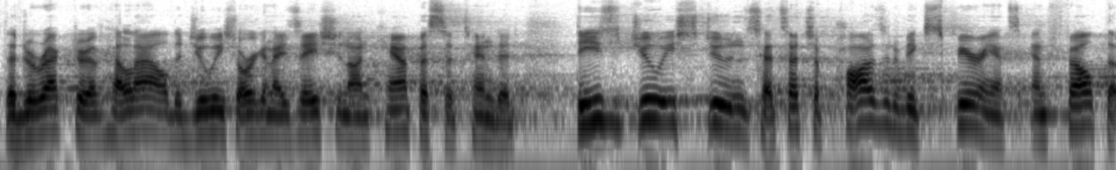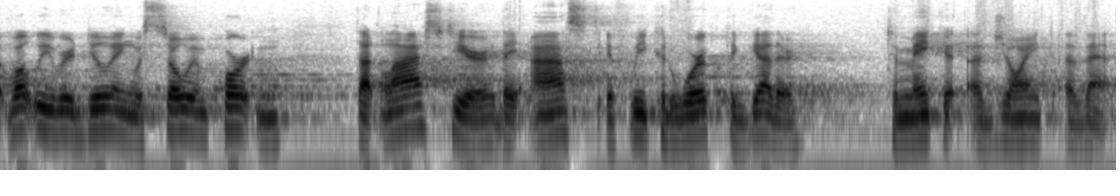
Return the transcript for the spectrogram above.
the director of Hillel, the Jewish organization on campus, attended. These Jewish students had such a positive experience and felt that what we were doing was so important that last year they asked if we could work together to make it a joint event.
